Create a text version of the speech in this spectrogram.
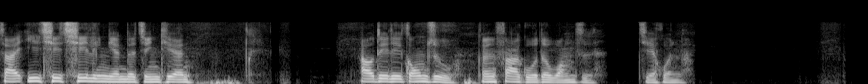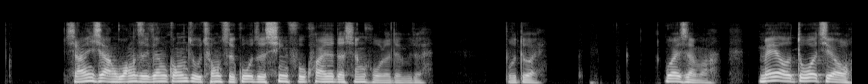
在一七七零年的今天，奥地利公主跟法国的王子结婚了。想一想，王子跟公主从此过着幸福快乐的生活了，对不对？不对，为什么？没有多久，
